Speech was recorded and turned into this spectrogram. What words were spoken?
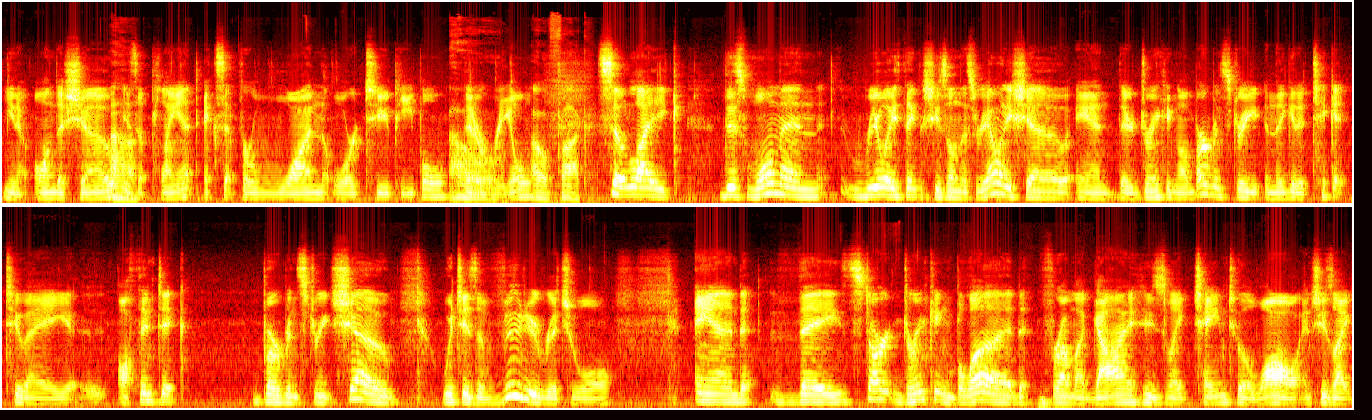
you know, on the show, Uh-huh. is a plant, except for one or two people that are Oh. real. Oh fuck. So like this woman really thinks she's on this reality show and they're drinking on Bourbon Street and they get a ticket to a authentic Bourbon Street show which is a voodoo ritual and they start drinking blood from a guy who's like chained to a wall and she's like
